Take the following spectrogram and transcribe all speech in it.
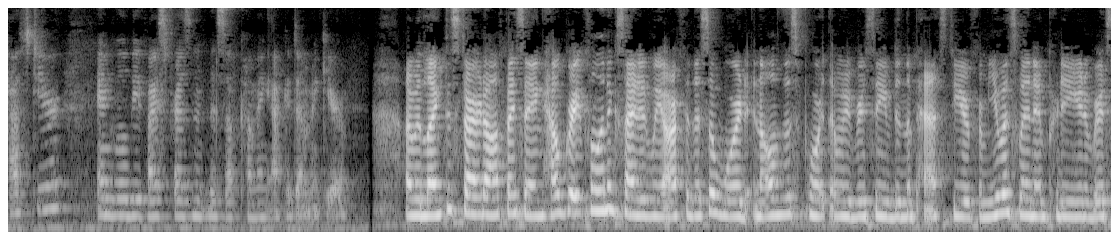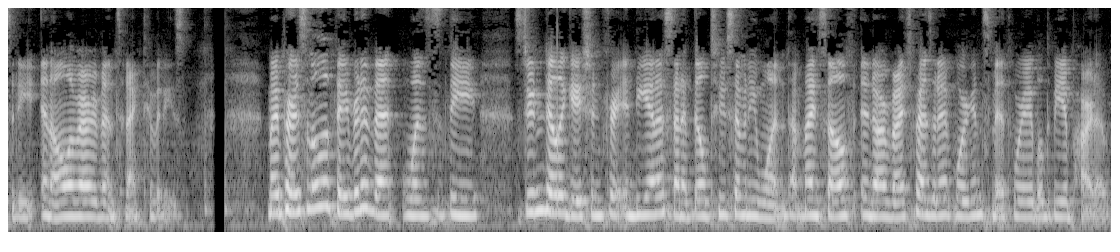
past year and will be vice president this upcoming academic year. I would like to start off by saying how grateful and excited we are for this award and all of the support that we've received in the past year from US WIN and Purdue University in all of our events and activities. My personal favorite event was the student delegation for Indiana Senate Bill 271 that myself and our Vice President Morgan Smith were able to be a part of.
